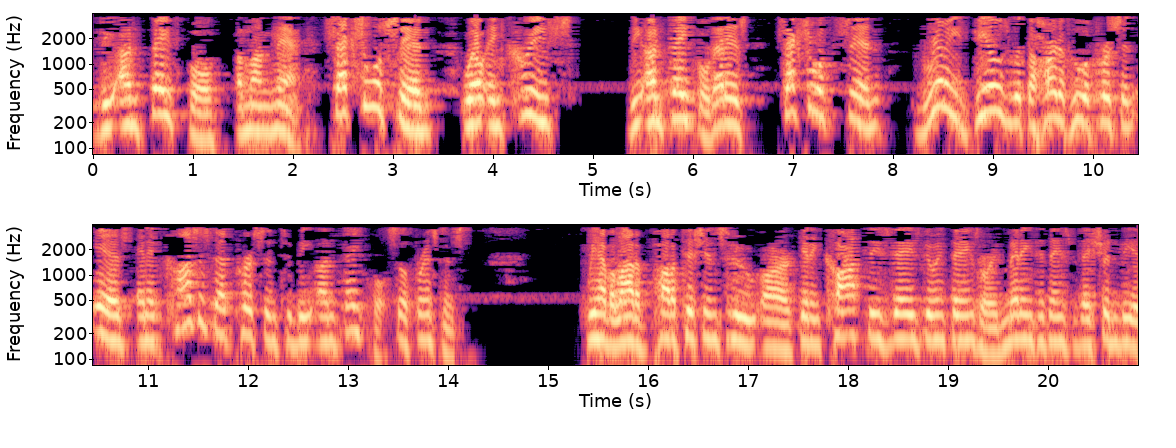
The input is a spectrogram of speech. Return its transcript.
the unfaithful among men. Sexual sin will increase the unfaithful. That is, sexual sin really deals with the heart of who a person is and it causes that person to be unfaithful. So for instance, we have a lot of politicians who are getting caught these days doing things or admitting to things that they shouldn't be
